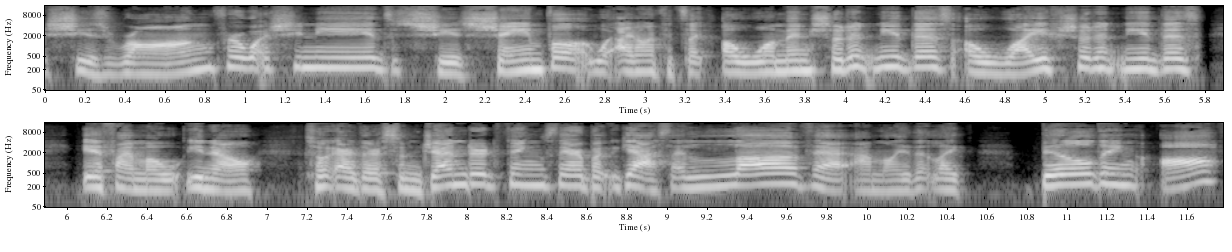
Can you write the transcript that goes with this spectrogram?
she's wrong for what she needs? She's shameful. I don't know if it's like a woman shouldn't need this, a wife shouldn't need this. If I'm a, you know, so are there some gendered things there? But yes, I love that, Emmalee, that like building off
